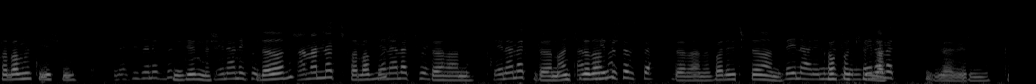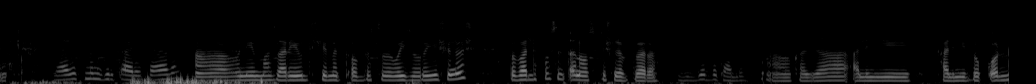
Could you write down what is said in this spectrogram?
ሰላም ነው። ትየሽ ነሽ? እንዴት ነሽ? ደህና ነሽ? ሰላም ነሽ? ደህና ነን። ደህና አንቺ ደህና ነሽ? ደህና ነን። ባለቤትሽ ደህና ነው? ከብቶቹ እግዚአብሔር ይመስገን። ዛሬስ ምን ግር ጣለሽ? አበባ አሁን የማ ዛሬ ይኸውልሽ የመጣሁበት ወይዘሮ የሽኖሽ በባለፈው ስልጠና ወስደሽ ነበረ። ወስጄበታለሁ። አዎ ከዛ አልሚ ከአልሚ በቆሎ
